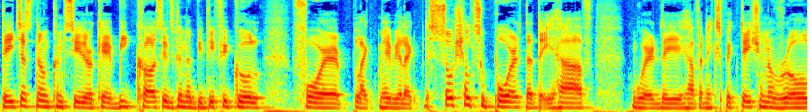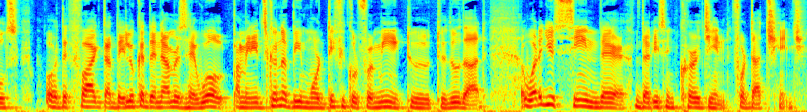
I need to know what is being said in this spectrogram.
they just don't consider okay because it's going to be difficult for like maybe like the social support that they have where they have an expectation of roles or the fact that they look at the numbers and say well i mean it's going to be more difficult for me to to do that. What are you seeing there that is encouraging for that change?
